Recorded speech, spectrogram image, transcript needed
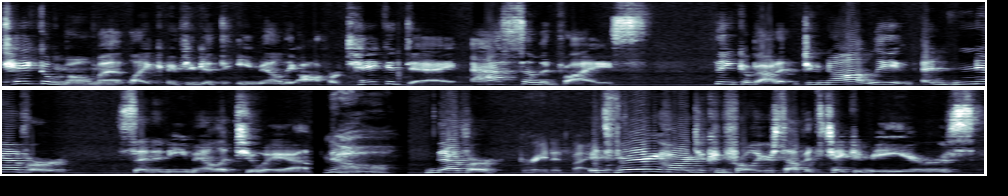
take a moment. Like, if you get the email, the offer, take a day, ask some advice, think about it. Do not leave, and never send an email at 2 a.m. No. Never. Great advice. It's very hard to control yourself. It's taken me years.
